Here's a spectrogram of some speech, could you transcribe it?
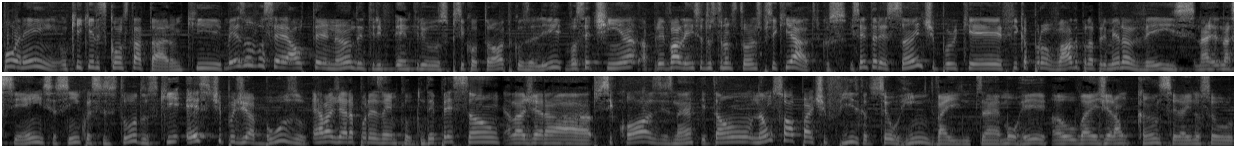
Porém, o que, que eles constataram? Que mesmo você alternando entre, entre os psicotrópicos ali, você tinha a prevalência dos transtornos psiquiátricos. Isso é interessante porque fica provado pela primeira vez na, na ciência, assim, com esses estudos, que esse tipo de abuso, ela gera, por exemplo, depressão, ela gera psicoses, né? Então, não só a parte física do seu rim vai né, morrer ou vai gerar um câncer aí no seu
